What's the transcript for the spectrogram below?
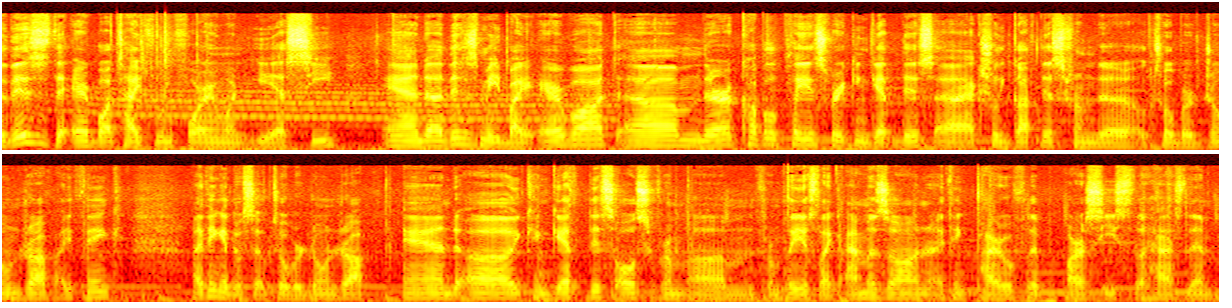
So this is the Airbot Typhoon 4-in-1 ESC and uh, this is made by Airbot. Um, there are a couple of places where you can get this. Uh, I actually got this from the October drone drop I think. I think it was October drone drop and uh, you can get this also from um, from places like Amazon. I think Piroflip RC still has them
